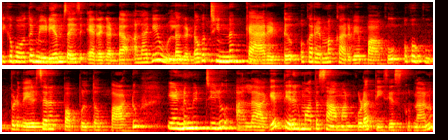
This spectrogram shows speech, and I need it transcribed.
ఇకపోతే మీడియం సైజ్ ఎర్రగడ్డ అలాగే ఉల్లగడ్డ ఒక చిన్న క్యారెట్ ఒక రెమ్మ కరివేపాకు ఒక గుప్పెడు వేరుశనగ పప్పులతో పాటు ఎండుమిర్చీలు అలాగే తిరగమాత సామాన్ కూడా తీసేసుకున్నాను.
